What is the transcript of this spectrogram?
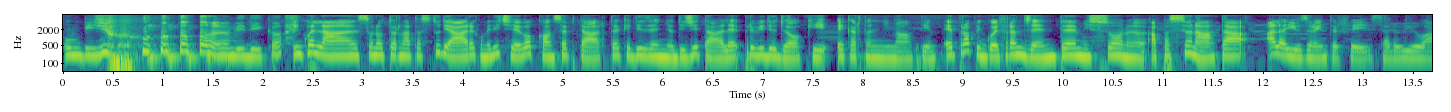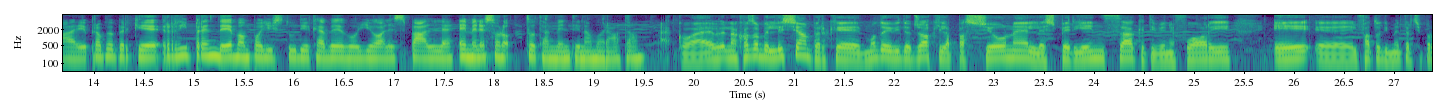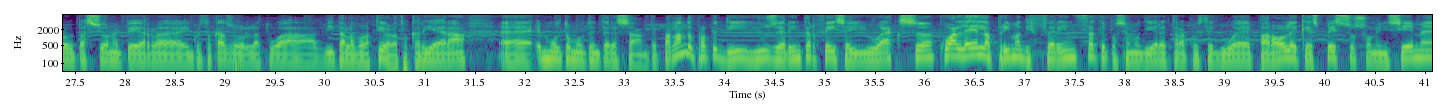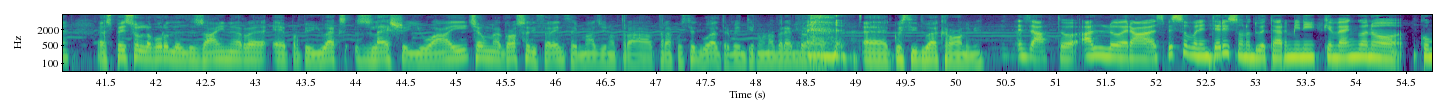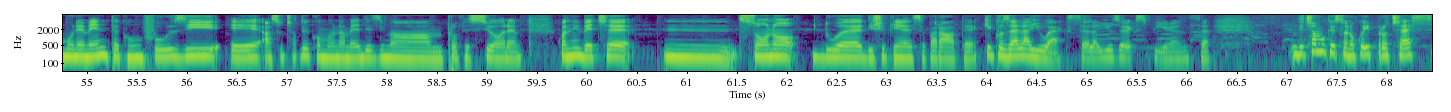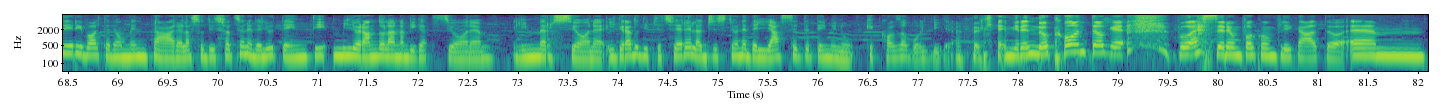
un bijou, non vi dico. In quella sono tornata a studiare, come dicevo, concept art, che è disegno digitale per videogiochi e cartoni animati. E proprio in quel frangente mi sono appassionata alla user interface, allo UI, proprio perché riprendeva un po' gli studi che avevo io alle spalle e me ne sono totalmente innamorata. Ecco, è una cosa bellissima perché il mondo dei videogiochi, la passione, l'esperienza che ti viene fuori e eh, il fatto di metterci proprio passione per eh, in questo caso la tua vita lavorativa, la tua carriera eh, è molto molto interessante. Parlando proprio di user interface e UX, qual è la prima differenza che possiamo dire tra queste due parole che spesso sono insieme? Eh, spesso il lavoro del designer è proprio UX slash UI, c'è una grossa differenza immagino tra, tra queste due, altrimenti non avrebbero eh, questi due acronimi. Esatto, allora spesso e volentieri sono due termini che vengono comunemente confusi e associati come una medesima professione, quando invece mh, sono due discipline separate. Che cos'è la UX, la user experience? Diciamo che sono quei processi rivolti ad aumentare la soddisfazione degli utenti migliorando la navigazione, l'immersione, il grado di piacere e la gestione degli asset dei menu. Che cosa vuol dire? Perché mi rendo conto che può essere un po' complicato. Um,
